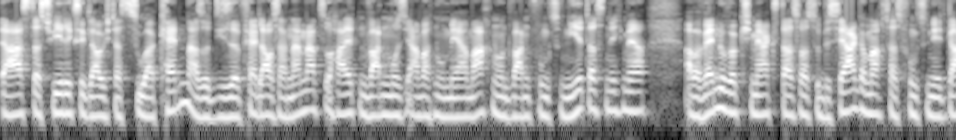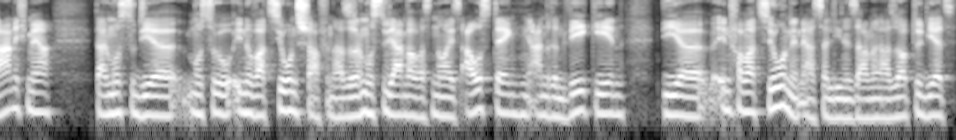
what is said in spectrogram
da ist das Schwierigste, glaube ich, das zu erkennen, also diese Fälle auseinanderzuhalten, wann muss ich einfach nur mehr machen und wann funktioniert das nicht mehr. Aber wenn du wirklich merkst, das, was du bisher gemacht hast, funktioniert gar nicht mehr, dann musst du dir, musst du Innovation schaffen. Also dann musst du dir einfach was Neues ausdenken, anderen Weg gehen, dir Informationen in erster Linie sammeln. Also ob du dir jetzt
